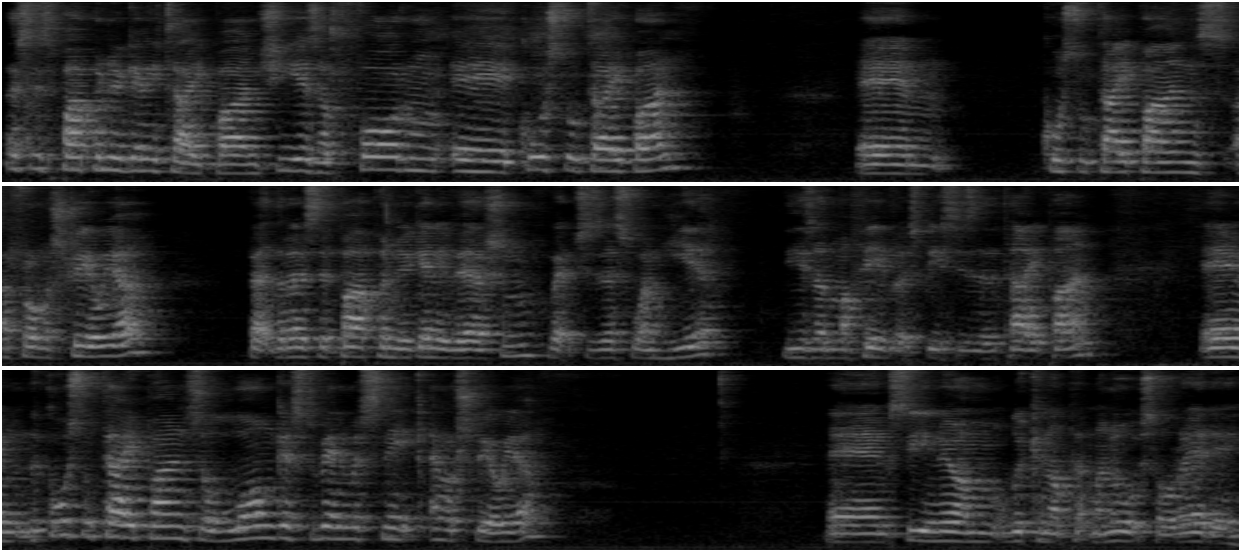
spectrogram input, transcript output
this is Papua New Guinea taipan. She is a form uh, coastal taipan. Um, coastal taipans are from Australia, but there is the Papua New Guinea version, which is this one here. These are my favourite species of the taipan. Um, the coastal taipan is the longest venomous snake in Australia. Um, see now I'm looking up at my notes already.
